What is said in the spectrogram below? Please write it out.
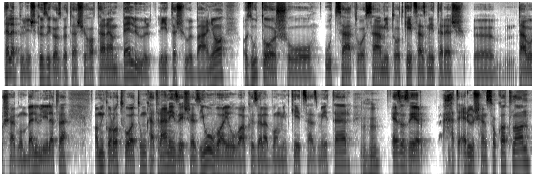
település közigazgatási határán belül létesül bánya, az utolsó utcától számított 200 méteres ö, távolságon belül, illetve amikor ott voltunk, hát ránézésre ez jóval-jóval közelebb van, mint 200 méter. Uh-huh. Ez azért hát erősen szokatlan,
